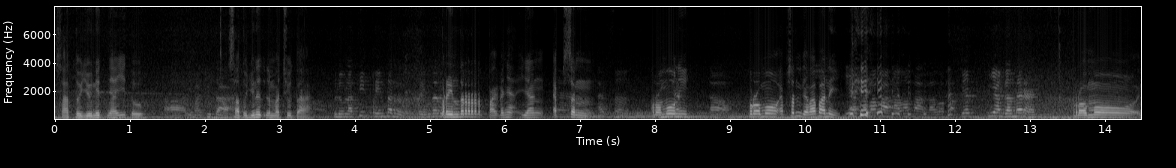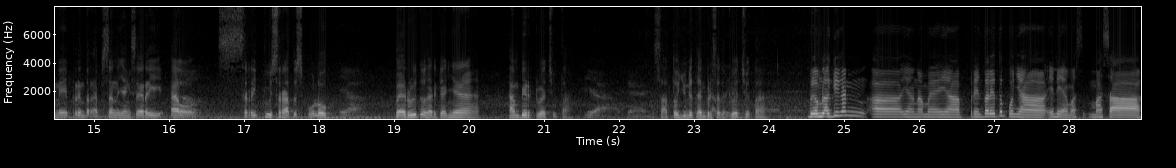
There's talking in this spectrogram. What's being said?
Satu unitnya itu. Uh, 5 juta. Satu unit 5 juta. Belum lagi printer. Printer, printer pakainya yang Epson. Epson. Promo ya. nih. Uh. Promo Epson nggak apa-apa nih. Iya, apa-apa, apa-apa, apa Biar punya gambaran promo ini printer Epson yang seri L 1110 ya. baru itu harganya hampir 2 juta. Ya, okay. satu unit hampir satu dua juta. Belum lagi kan uh, yang namanya printer itu punya ini ya mas masa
